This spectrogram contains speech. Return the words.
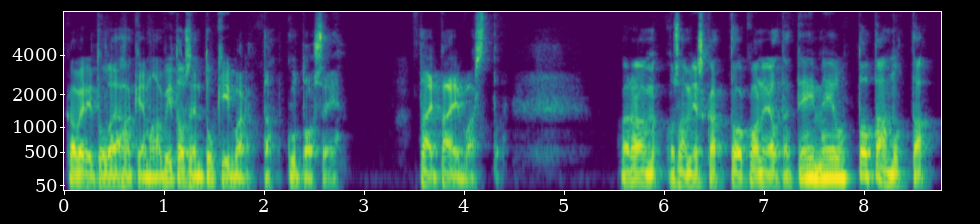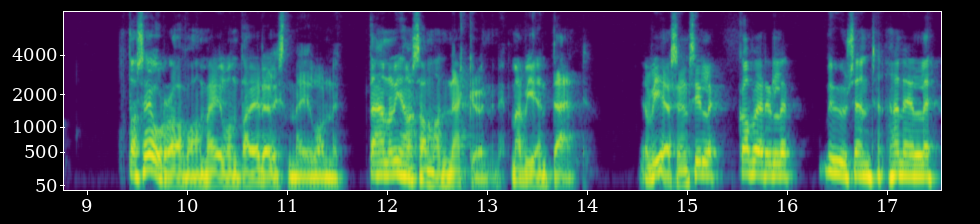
Kaveri tulee hakemaan vitosen tukivartta kutoseen. Tai päinvastoin. Varaosamies katsoo koneelta, että ei meillä ole tota, mutta tota seuraavaa meillä on tai edellistä meillä on. Että tämähän on ihan saman näköinen, että mä vien tän. Ja vie sen sille kaverille, myy sen hänelle.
